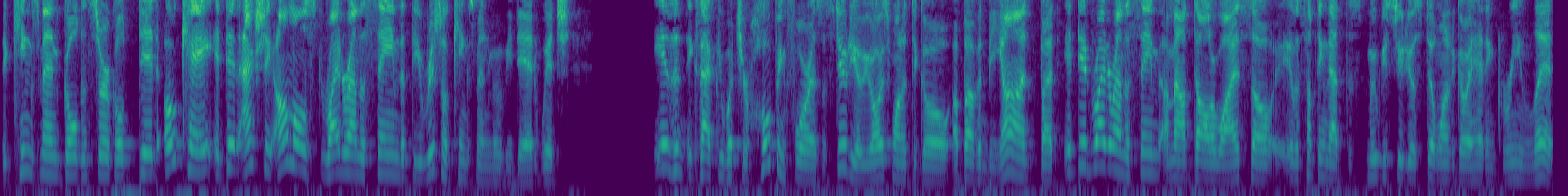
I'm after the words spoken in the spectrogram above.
the Kingsman Golden Circle did okay. It did actually almost right around the same that the original Kingsman movie did, which isn't exactly what you're hoping for as a studio. You always wanted to go above and beyond, but it did right around the same amount dollar wise. So it was something that this movie studio still wanted to go ahead and greenlit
